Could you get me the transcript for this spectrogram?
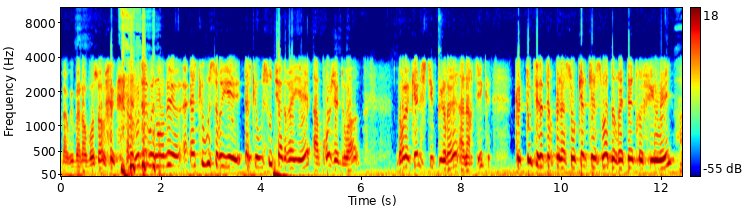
bah oui, bah non, bonsoir. Alors, je voudrais vous demander, euh, est-ce que vous seriez, est-ce que vous soutiendriez un projet de loi dans lequel stipulerait un article que toutes les interpellations, quelles qu'elles soient, devraient être filmées Ah,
